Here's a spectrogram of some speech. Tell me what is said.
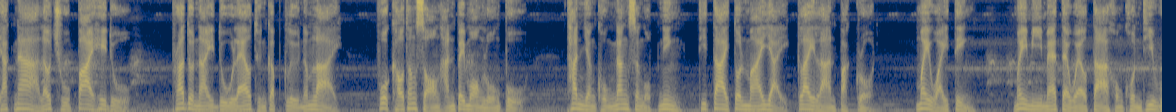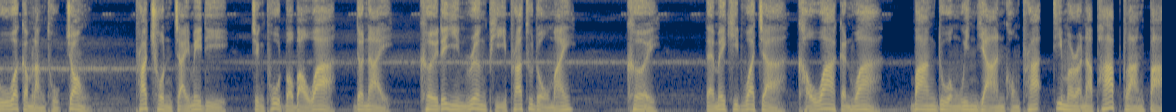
ยักหน้าแล้วชูป้ายให้ดู พระดนัยดูแล้วถึงกับกลืนน้ำลาย พวกเขาทั้งสองหันไปมองหลวงปู่ ท่านยังคงนั่งสงบนิ่งที่ใต้ต้นไม้ใหญ่ใกล้ลานปักโกรธ ไม่ไหวติ่ง ไม่มีแม้แต่แววตาของคนที่รู้ว่ากำลังถูกจ้อง พระชนใจไม่ดี จึงพูดเบาๆว่าดนายเคยได้ยินเรื่องผีพระธุดงไหม เคย แต่ไม่คิดว่าจะเขาว่ากันว่า บางดวงวิญญาณของพระที่มรณภาพกลางป่า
